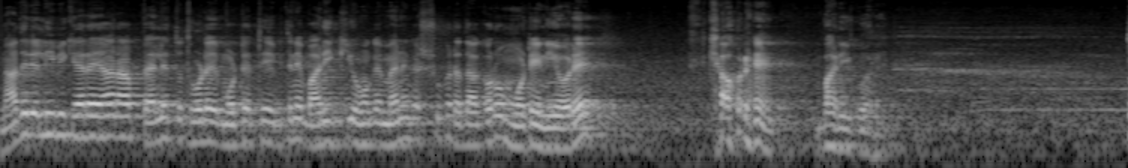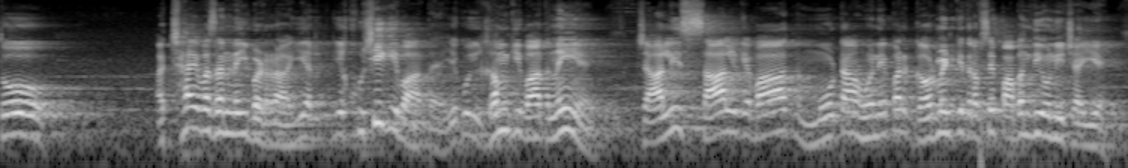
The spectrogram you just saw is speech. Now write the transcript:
नादिर अली भी कह रहे यार, आप पहले तो थोड़े मोटे थे, इतने बारीक क्यों हो मैंने कहा, शुक्र अदा करो, मोटे नहीं हो रहे। क्या हो रहे हैं? बारीक हो रहे हैं। तो अच्छा है वज़न नहीं बढ़ रहा, ये ये खुशी की बात है, ये कोई गम की बात नहीं है। चालीस साल के बाद मोटा होने पर गवर्नमेंट की तरफ़ से पाबंदी होनी चाहिए।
